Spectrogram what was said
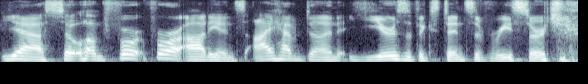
Yeah, so um, for, for our audience, I have done years of extensive research.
